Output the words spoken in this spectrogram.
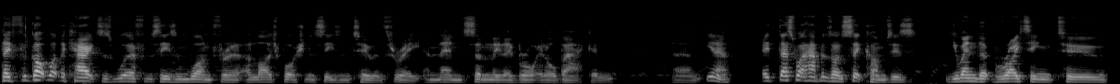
they forgot what the characters were from season one for a, a large portion of season two and three, and then suddenly they brought it all back, and um, you know. It, that's what happens on sitcoms is you end up writing to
